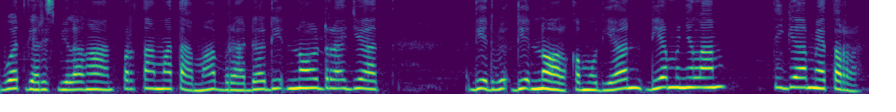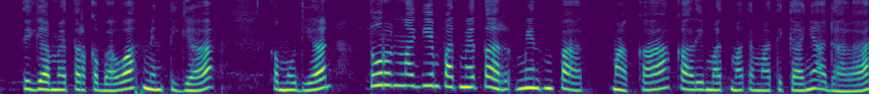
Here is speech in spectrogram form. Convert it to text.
Buat garis bilangan. Pertama-tama berada di 0 derajat. Di, di 0. Kemudian dia menyelam 3 meter. 3 meter ke bawah, min 3. Kemudian turun lagi 4 meter min 4 maka kalimat matematikanya adalah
